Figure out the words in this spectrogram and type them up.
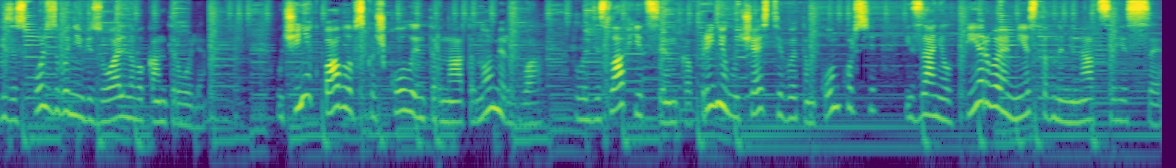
без использования визуального контроля. Ученик Павловской школы-интерната номер 2 Владислав Яценко принял участие в этом конкурсе и занял первое место в номинации «Эссе».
